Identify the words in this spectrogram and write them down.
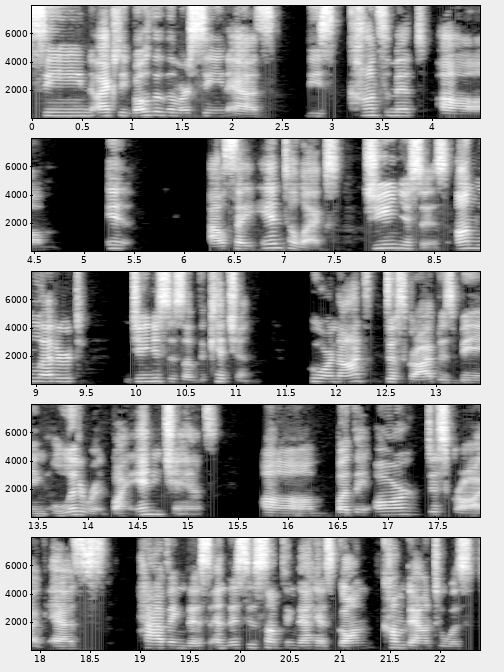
seen. Actually, both of them are seen as these consummate um, in, I'll say intellects, geniuses, unlettered geniuses of the kitchen who are not described as being literate by any chance, um, but they are described as having this, and this is something that has gone come down to us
